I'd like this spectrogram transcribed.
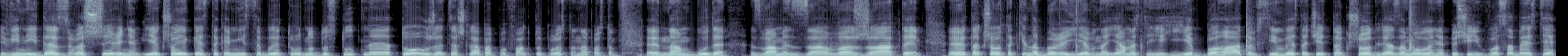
він йде з розширенням, і якщо якесь таке місце буде трудно доступне, то вже ця шляпа по факту просто-напросто е, нам буде з вами заважати. Е, Так що такі набори є в наявності, їх є багато, всім вистачить. Так що для замовлення пишіть в особисті.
